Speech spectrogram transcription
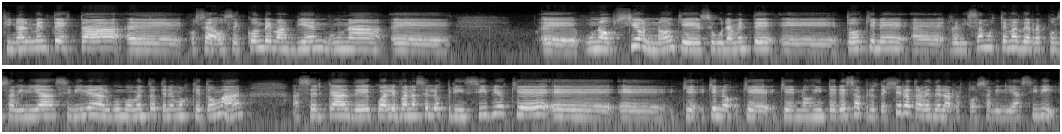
finalmente está, eh, o sea, o se esconde más bien una... Eh, una opción, ¿no? que seguramente eh, todos quienes eh, revisamos temas de responsabilidad civil en algún momento tenemos que tomar acerca de cuáles van a ser los principios que, que, que nos interesa proteger a través de la responsabilidad civil.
